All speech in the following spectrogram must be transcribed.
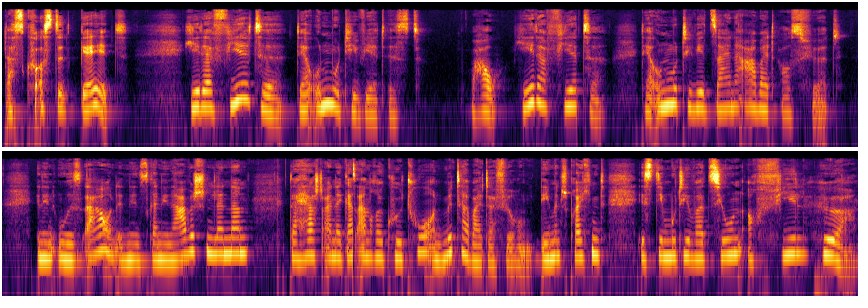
Das kostet Geld. Jeder vierte, der unmotiviert ist. Wow, jeder vierte, der unmotiviert seine Arbeit ausführt. In den USA und in den skandinavischen Ländern, da herrscht eine ganz andere Kultur und Mitarbeiterführung. Dementsprechend ist die Motivation auch viel höher.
